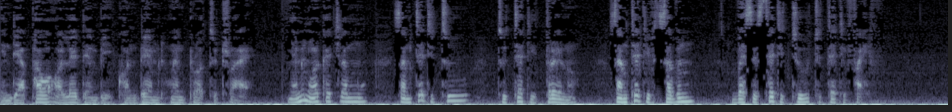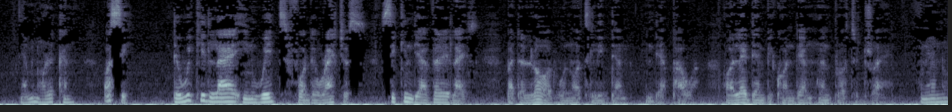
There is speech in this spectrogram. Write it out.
in their power or let them be condemned when brought to trial. Yamin Wakachramu, Psalm 32 to 33, no? Psalm 37 verses 32 to 35. Yamin Warakan, Ossi, the wicked lie in wait for the righteous, seeking their very lives, but the Lord will not leave them in their power or let them be condemned when brought to trial. Unano,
